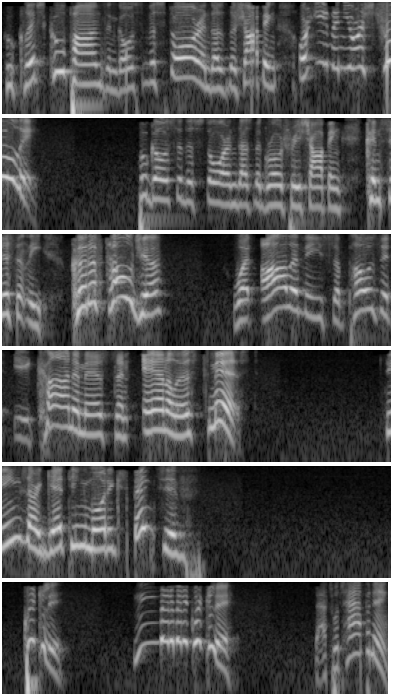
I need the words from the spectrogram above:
who clips coupons and goes to the store and does the shopping, or even yours truly, who goes to the store and does the grocery shopping consistently, could have told you what all of these supposed economists and analysts missed. Things are getting more expensive. Quickly. Mm, very, very quickly. That's what's happening.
